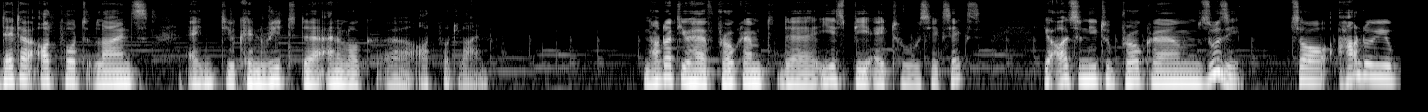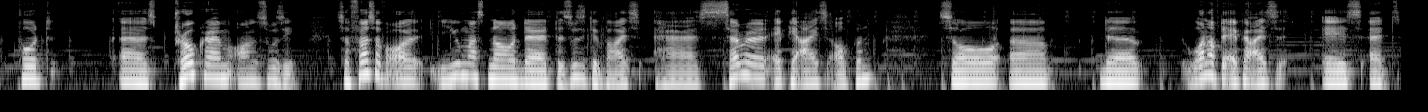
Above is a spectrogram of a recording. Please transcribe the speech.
data output lines and you can read the analog uh, output line. Now that you have programmed the ESP8266, you also need to program SUSI. So how do you put a program on SUSI? So first of all, you must know that the SUSI device has several APIs open. So uh, the one of the APIs is at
